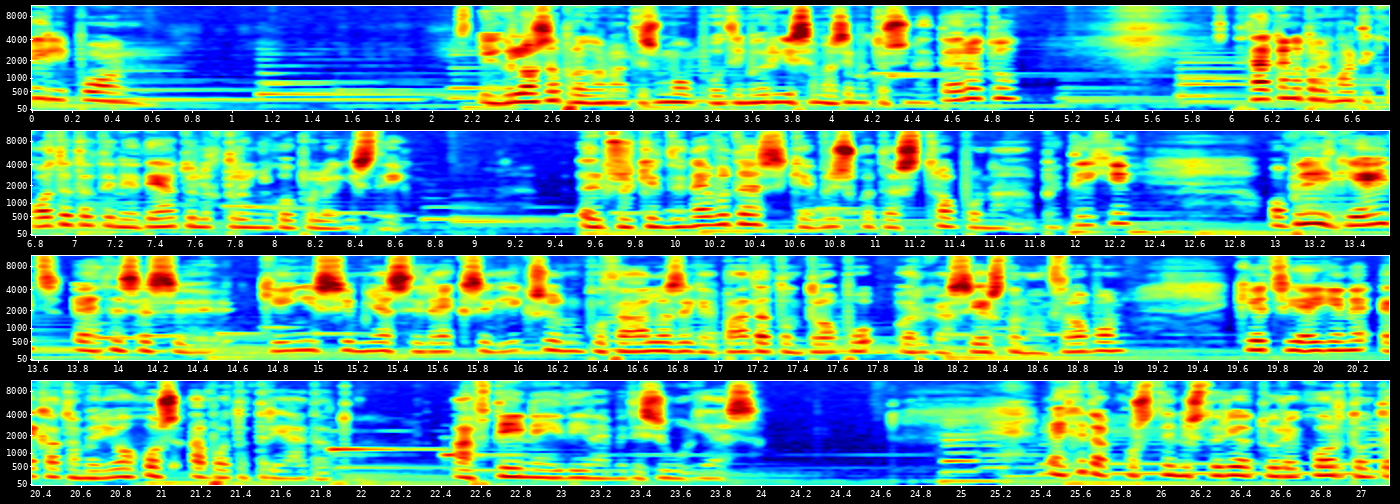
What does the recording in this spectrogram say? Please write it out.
Αυτή λοιπόν η γλώσσα προγραμματισμού που δημιούργησε μαζί με το συνεταίρο του θα έκανε πραγματικότητα την ιδέα του ηλεκτρονικού υπολογιστή. Ριψοκινδυνεύοντα και βρίσκοντας τρόπο να πετύχει, ο Bill Gates έθεσε σε κίνηση μια σειρά εξελίξεων που θα άλλαζε για πάντα τον τρόπο εργασίας των ανθρώπων και έτσι έγινε εκατομμυριούχος από τα 30 του. Αυτή είναι η δύναμη της σιγουριάς. Έχετε ακούσει την ιστορία του ρεκόρ των 4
